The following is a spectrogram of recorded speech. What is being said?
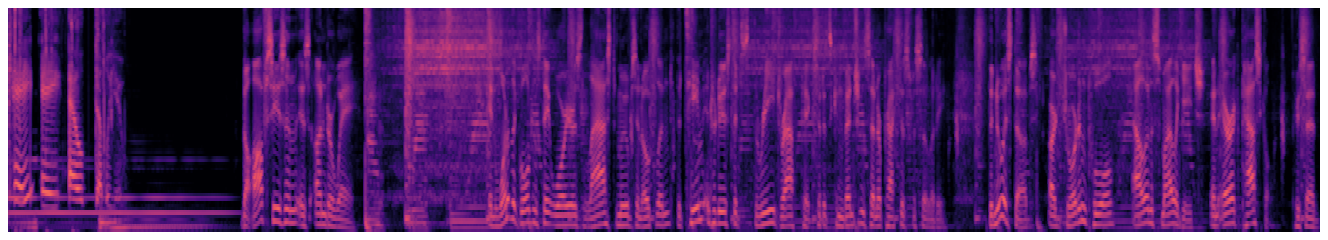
K A L W. The offseason is underway. In one of the Golden State Warriors' last moves in Oakland, the team introduced its three draft picks at its convention center practice facility. The newest dubs are Jordan Poole, Alen Smailagic, and Eric Paschall, who said,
